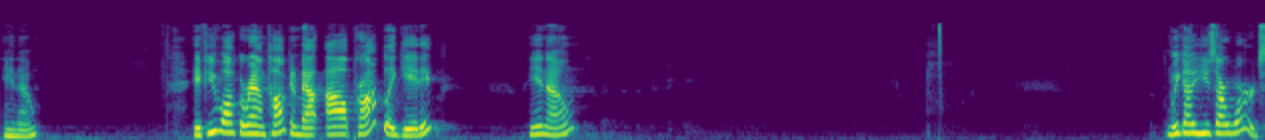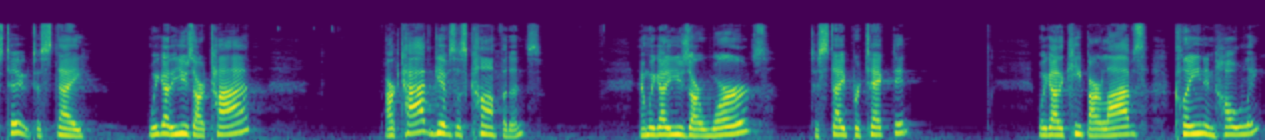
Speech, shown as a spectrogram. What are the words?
you know. If you walk around talking about, I'll probably get it, you know. We got to use our words too to stay. We got to use our tithe. Our tithe gives us confidence. And we got to use our words to stay protected. We got to keep our lives clean and holy.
